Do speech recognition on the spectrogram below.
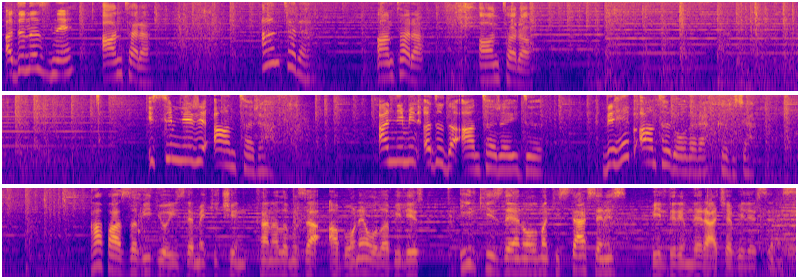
Adınız ne? Antara. Antara. Antara. Antara. İsimleri Antara. Annemin adı da Antara'ydı. Ve hep Antara olarak kalacak. Daha fazla video izlemek için kanalımıza abone olabilir, ilk izleyen olmak isterseniz bildirimleri açabilirsiniz.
